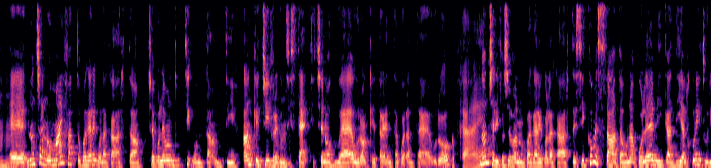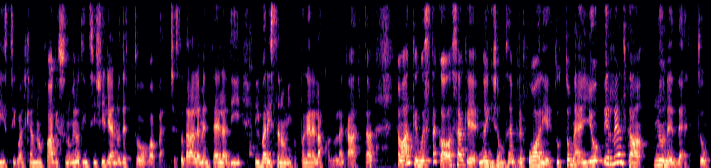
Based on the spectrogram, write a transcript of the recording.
Mm-hmm. Eh, non ci hanno mai fatto pagare con la carta, cioè volevano tutti contanti, anche cifre mm-hmm. consistenti, ce n'ho 2 euro, anche 30-40 euro. Okay. Non ce li facevano pagare con la carta e siccome è stata una polemica di alcuni turisti qualche anno fa che sono venuti in Sicilia e hanno detto vabbè c'è stata la lamentela di il barista non mi fa pagare l'acqua con la carta, diciamo, anche questa cosa che noi diciamo sempre fuori è tutto meglio, in realtà non è detto.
